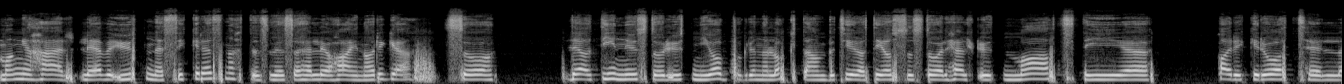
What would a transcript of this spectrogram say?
Mange her lever uten det sikkerhetsnettet som vi er så heldige å ha i Norge. Så det at de nå står uten jobb pga. lockdown, betyr at de også står helt uten mat. De uh, har ikke råd til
